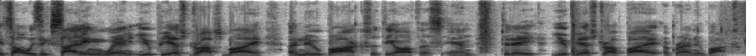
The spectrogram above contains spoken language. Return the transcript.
It's always exciting when UPS drops by a new box at the office, and today UPS dropped by a brand new box.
